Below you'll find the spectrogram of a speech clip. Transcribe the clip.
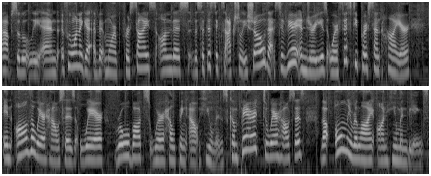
Absolutely. And if we want to get a bit more precise on this, the statistics actually show that severe injuries were 50% higher in all the warehouses where robots were helping out humans compared to warehouses that only rely on human beings.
